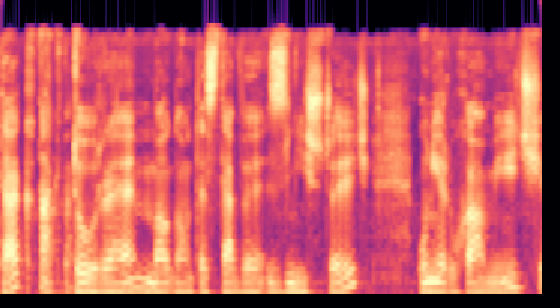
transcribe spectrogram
tak? Tak, tak? które mogą te stawy zniszczyć, unieruchomić,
